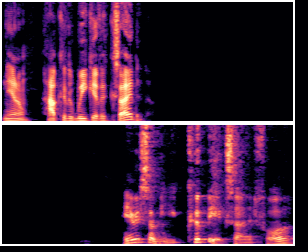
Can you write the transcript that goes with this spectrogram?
you know, how could we get excited? Here is something you could be excited for.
